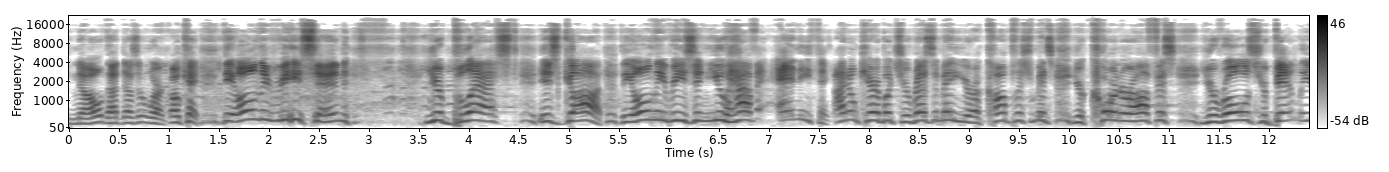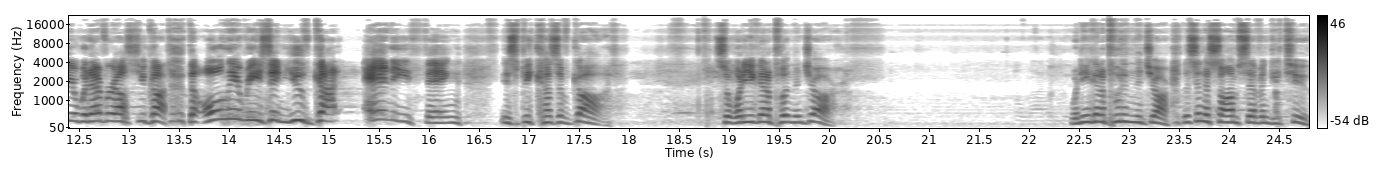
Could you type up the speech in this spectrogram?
no, that doesn't work. Okay, the only reason you're blessed is God. The only reason you have anything, I don't care about your resume, your accomplishments, your corner office, your Rolls, your Bentley, or whatever else you got. The only reason you've got anything is because of God. So, what are you going to put in the jar? What are you going to put in the jar? Listen to Psalm 72.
